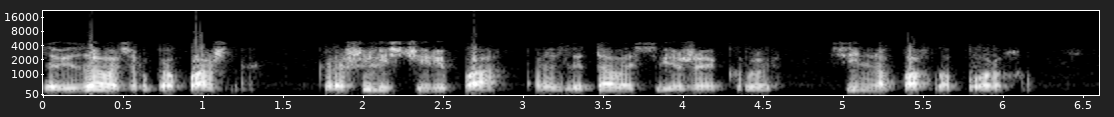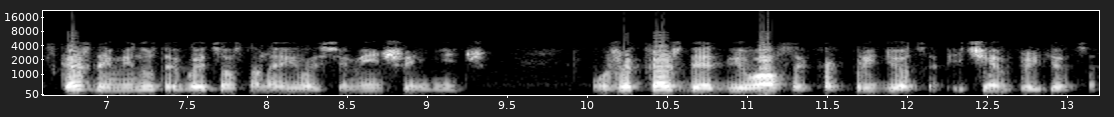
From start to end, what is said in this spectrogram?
Завязалась рукопашная. Крошились черепа, разлеталась свежая кровь, сильно пахло порохом. С каждой минутой бойцов становилось все меньше и меньше. Уже каждый отбивался, как придется и чем придется.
